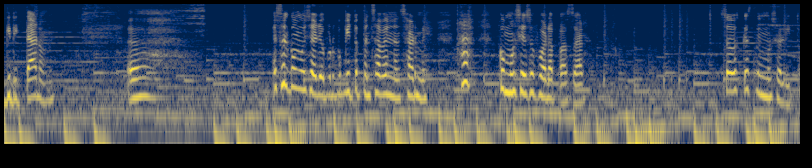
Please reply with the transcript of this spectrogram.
gritaron. Ah. Es algo muy serio, por poquito pensaba en lanzarme. Ja, como si eso fuera a pasar. Sabes que estoy muy solito.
